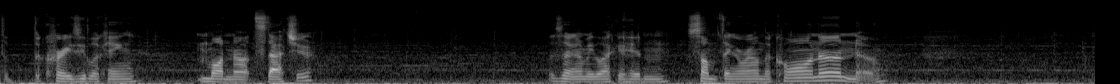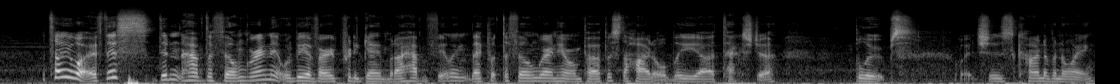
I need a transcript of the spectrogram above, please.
the the crazy looking modern art statue? Is there gonna be like a hidden something around the corner? No. I'll tell you what, if this didn't have the film grain, it would be a very pretty game, but I have a feeling they put the film grain here on purpose to hide all the uh, texture bloops, which is kind of annoying.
